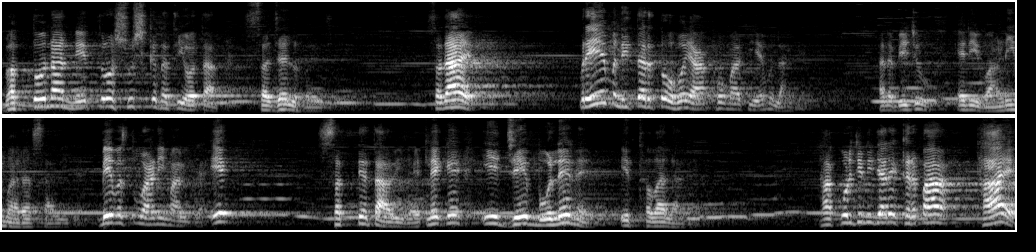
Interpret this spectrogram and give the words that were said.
ભક્તોના નેત્રો શુષ્ક નથી હોતા, સજલ હોય છે. સદાય પ્રેમ નીતરતો હોય આંખોમાંથી એમ લાગે. અને બીજું, એની વાણીમાં રસ આવી જાય. બે વસ્તુ વાણીમાં આવી જાય. એક, સત્યતા આવી જાય. એટલે કે એ જે બોલે ને એ થવા લાગે. ઠાકોરજીની જ્યારે કૃપા થાય,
